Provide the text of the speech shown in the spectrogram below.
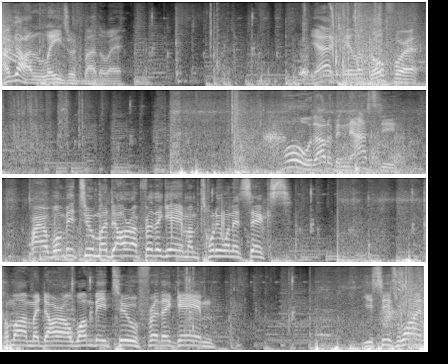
I got lasered, by the way. Yeah, Caleb, go for it. Oh, that would have been nasty. All right, 1v2 Madara for the game. I'm 21 and 6. Come on, Madara, 1v2 for the game. You sees one,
